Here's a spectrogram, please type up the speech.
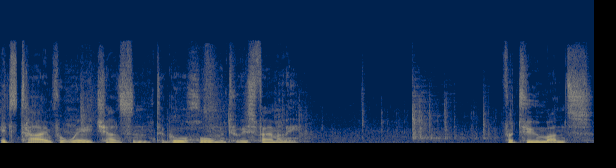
it's time for Wei Chanson to go home to his family. For two months,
